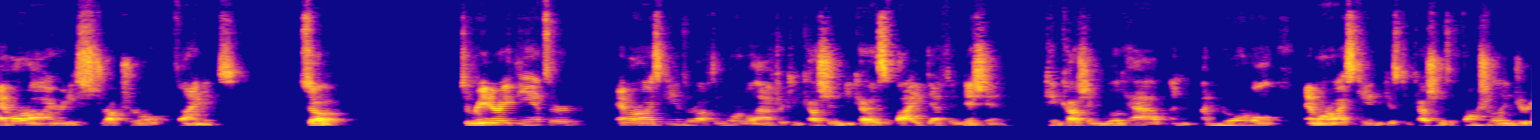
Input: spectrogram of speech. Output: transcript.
MRI or any structural findings. So, to reiterate the answer, MRI scans are often normal after concussion because, by definition, concussion would have an, a normal MRI scan because concussion is a functional injury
